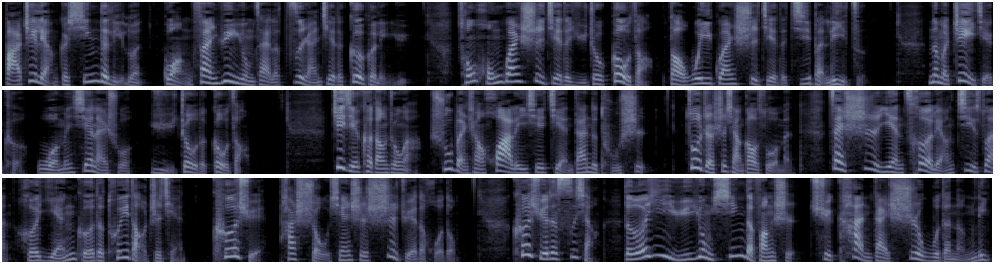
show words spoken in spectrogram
把这两个新的理论广泛运用在了自然界的各个领域，从宏观世界的宇宙构造到微观世界的基本粒子。那么这一节课，我们先来说宇宙的构造。这节课当中啊，书本上画了一些简单的图示，作者是想告诉我们，在试验、测量、计算和严格的推导之前，科学它首先是视觉的活动，科学的思想。得益于用新的方式去看待事物的能力。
